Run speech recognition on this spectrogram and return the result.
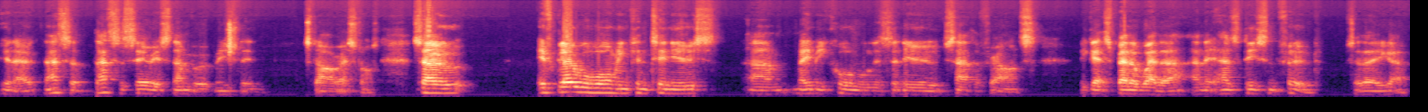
you know that's a that's a serious number of Michelin star restaurants. So if global warming continues, um, maybe Cornwall is the new south of France. It gets better weather and it has decent food. So there you go.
